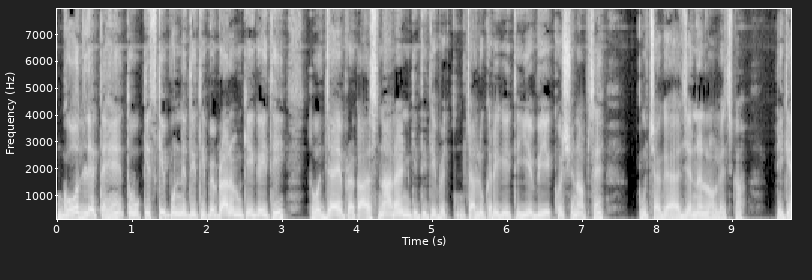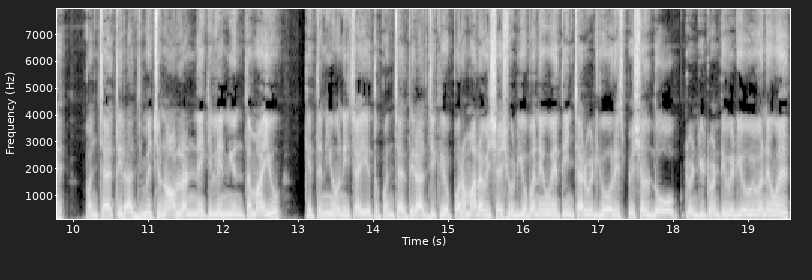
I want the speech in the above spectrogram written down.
गोद लेते हैं तो वो किसकी पुण्यतिथि पे प्रारंभ की गई थी? तो वो जय प्रकाश नारायण की तिथि पे चालू करी गई थी। ये भी एक क्वेश्चन आपसे पूछा गया है जनरल नॉलेज का, ठीक है? पंचायती राज्य में चुनाव लड़ने के लिए न्यूनतम आयु कितनी होनी चाहिए? तो पंचायती राज्य के ऊपर हमारा विशेष वीडियो बने हुए हैं, तीन चार वीडियो और स्पेशल दो ट्वेंटी ट्वेंटी वीडियो भी बने हुए हैं।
